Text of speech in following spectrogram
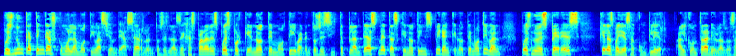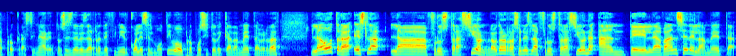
pues nunca tengas como la motivación de hacerlo, entonces las dejas para después porque no te motivan, entonces si te planteas metas que no te inspiran, que no te motivan, pues no esperes que las vayas a cumplir, al contrario, las vas a procrastinar, entonces debes de redefinir cuál es el motivo o propósito de cada meta, ¿verdad? La otra es la, la frustración, la otra razón es la frustración ante el avance de la meta.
